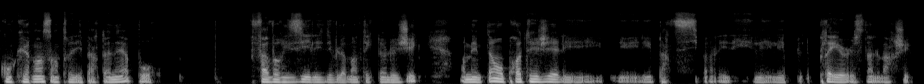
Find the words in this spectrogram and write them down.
concurrence entre les partenaires pour favoriser les développements technologiques. En même temps, on protégeait les, participants, les, les, players dans le marché.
